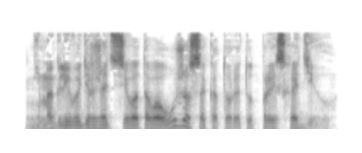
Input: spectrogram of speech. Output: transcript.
Не могли выдержать всего того ужаса, который тут происходил.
